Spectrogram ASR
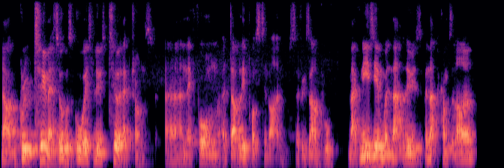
Now, group 2 metals always lose two electrons, uh, and they form a doubly positive ion. So, for example, magnesium, when that lose, when that becomes an ion,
